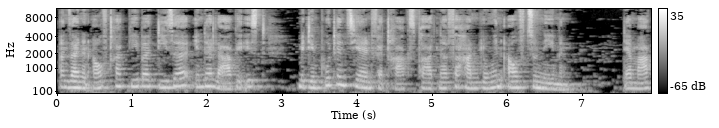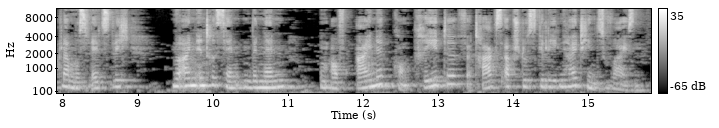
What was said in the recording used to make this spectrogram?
an seinen Auftraggeber dieser in der Lage ist, mit dem potenziellen Vertragspartner Verhandlungen aufzunehmen. Der Makler muss letztlich nur einen Interessenten benennen, um auf eine konkrete Vertragsabschlussgelegenheit hinzuweisen.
